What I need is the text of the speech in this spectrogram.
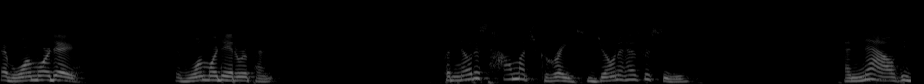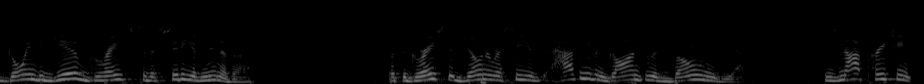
have one more day. You have one more day to repent. But notice how much grace Jonah has received. And now he's going to give grace to the city of Nineveh but the grace that Jonah received hasn't even gone to his bones yet. He's not preaching,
